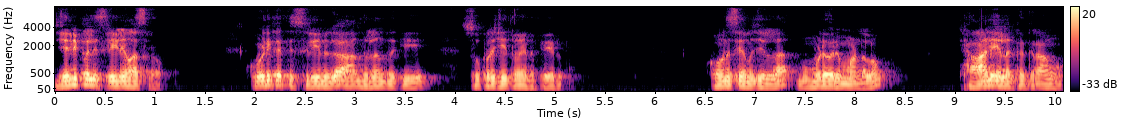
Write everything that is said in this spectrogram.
జనిపల్లి శ్రీనివాసరావు కోడికత్తి శ్రీనుగా ఆంధ్రులందరికీ సుపరిచితమైన పేరు. కోనసీమ జిల్లా ముమ్మడివరి మండలం ఠానేలంక గ్రామం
